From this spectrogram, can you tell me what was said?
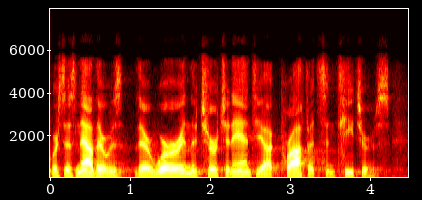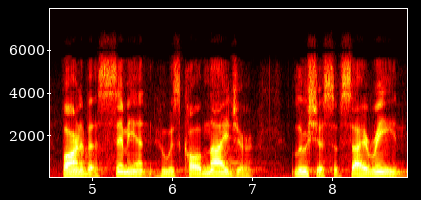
where it says, Now there, was, there were in the church at Antioch prophets and teachers Barnabas, Simeon, who was called Niger, Lucius of Cyrene,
